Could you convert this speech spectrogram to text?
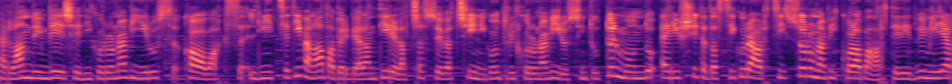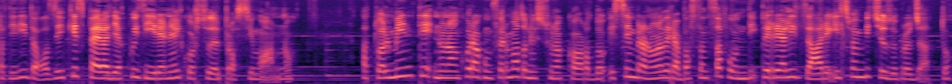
Parlando invece di coronavirus, COVAX, l'iniziativa nata per garantire l'accesso ai vaccini contro il coronavirus in tutto il mondo, è riuscita ad assicurarsi solo una piccola parte dei 2 miliardi di dosi che spera di acquisire nel corso del prossimo anno. Attualmente non ha ancora confermato nessun accordo e sembra non avere abbastanza fondi per realizzare il suo ambizioso progetto.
